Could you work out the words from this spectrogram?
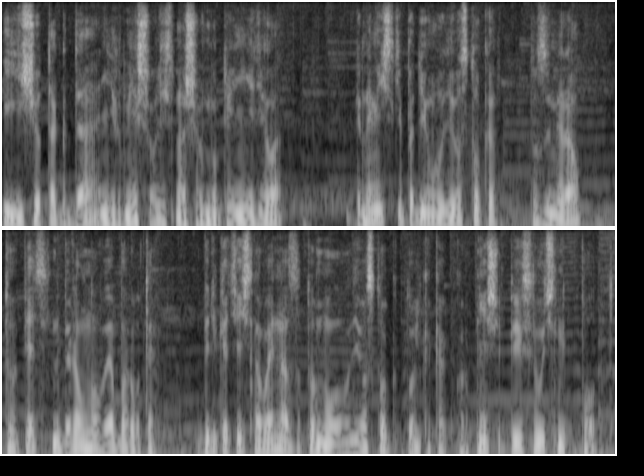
И еще тогда они вмешивались в наши внутренние дела. Экономический подъем Владивостока то замирал, то опять набирал новые обороты – Великая Отечественная война затронула Владивосток только как крупнейший пересылочный порт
